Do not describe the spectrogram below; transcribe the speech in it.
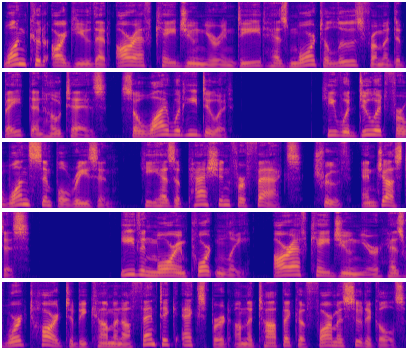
One could argue that RFK Jr. indeed has more to lose from a debate than Hotez, so why would he do it? He would do it for one simple reason he has a passion for facts, truth, and justice. Even more importantly, RFK Jr. has worked hard to become an authentic expert on the topic of pharmaceuticals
